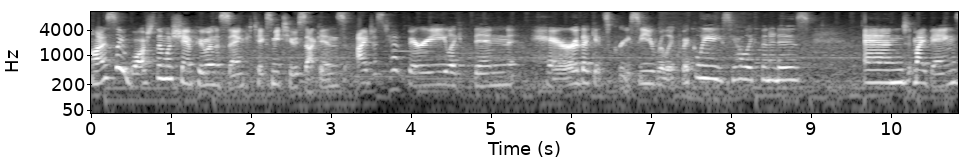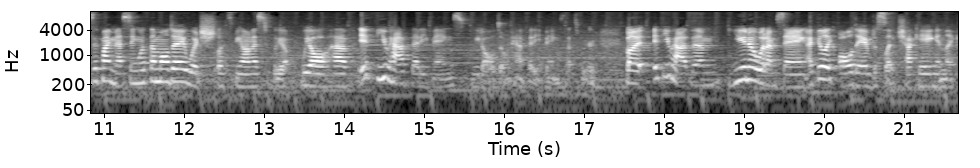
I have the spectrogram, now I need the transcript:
honestly wash them with shampoo in the sink. It takes me two seconds. I just have very like thin hair that gets greasy really quickly. See how like thin it is? And my bangs, if I'm messing with them all day, which let's be honest, we, we all have, if you have Bettie bangs, we all don't have Bettie bangs, that's weird. But if you have them, you know what I'm saying. I feel like all day I'm just like checking and like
